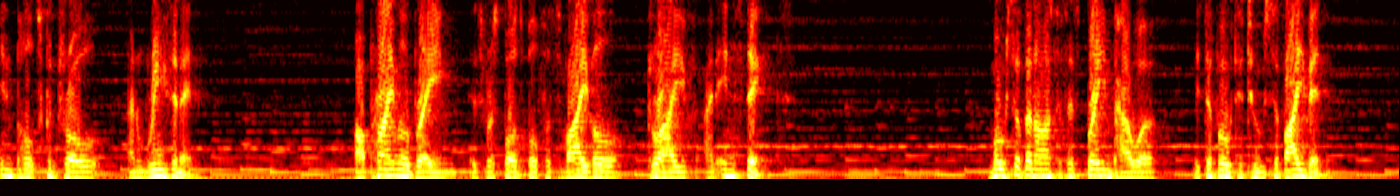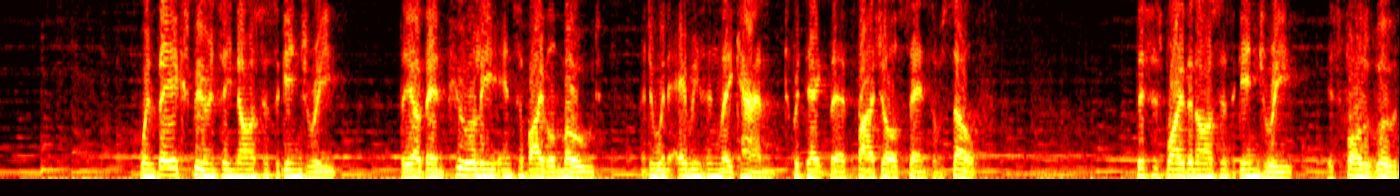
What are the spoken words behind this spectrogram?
impulse control, and reasoning. Our primal brain is responsible for survival, drive, and instinct. Most of the narcissist's brain power is devoted to surviving when they experience a narcissistic injury, they are then purely in survival mode and doing everything they can to protect their fragile sense of self. This is why the narcissistic injury is followed with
